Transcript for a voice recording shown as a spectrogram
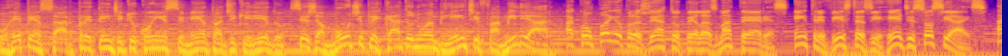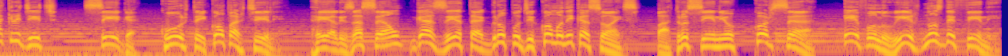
o Repensar pretende que o conhecimento adquirido seja multiplicado no ambiente familiar. Acompanhe o projeto pelas matérias, entrevistas e redes sociais. Acredite, siga, curta e compartilhe. Realização Gazeta Grupo de Comunicações. Patrocínio Corsan. Evoluir nos define.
